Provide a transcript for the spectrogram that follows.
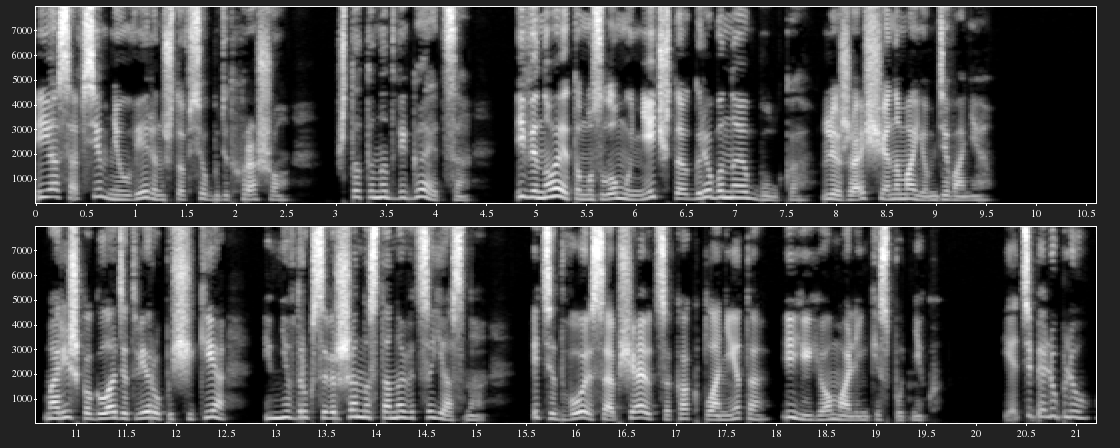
И я совсем не уверен, что все будет хорошо. Что-то надвигается. И виной этому злому нечто гребаная булка, лежащая на моем диване. Маришка гладит Веру по щеке, и мне вдруг совершенно становится ясно — эти двое сообщаются как планета и ее маленький спутник. «Я тебя люблю»,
